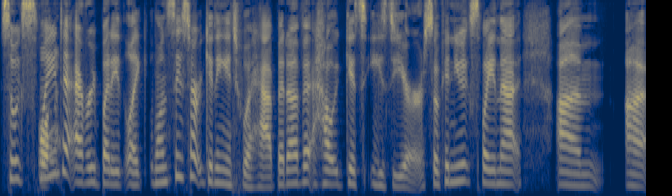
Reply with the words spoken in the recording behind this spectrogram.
so explain to everybody like once they start getting into a habit of it, how it gets easier. So can you explain that um uh,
